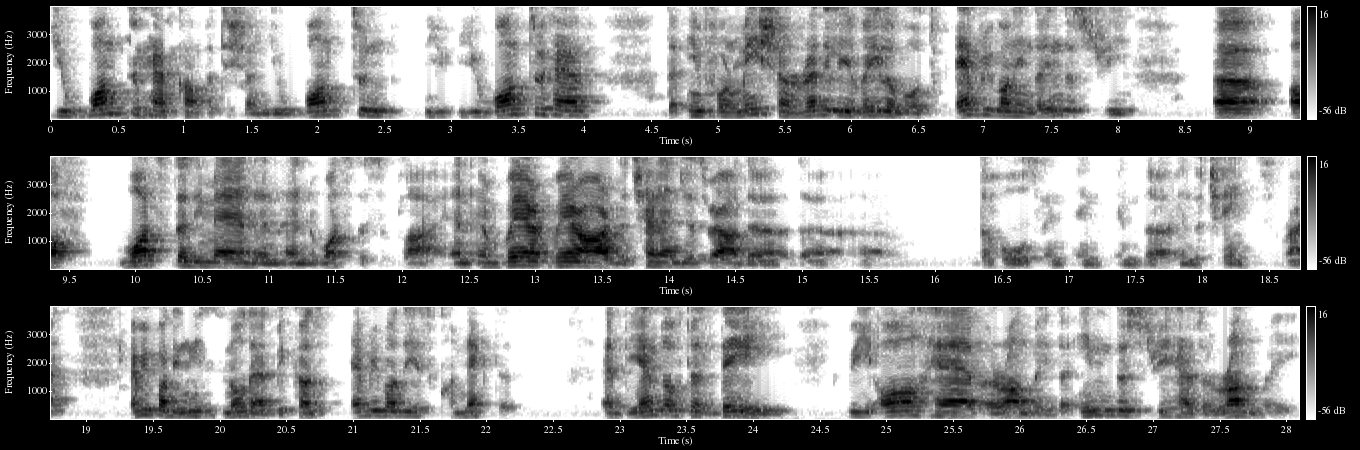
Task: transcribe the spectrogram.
You want to have competition. You want to you, you want to have the information readily available to everyone in the industry uh, of what's the demand and, and what's the supply? And, and where where are the challenges? Where are the the, uh, the holes in, in, in the in the chains right? Everybody needs to know that because everybody is connected. At the end of the day we all have a runway. The industry has a runway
